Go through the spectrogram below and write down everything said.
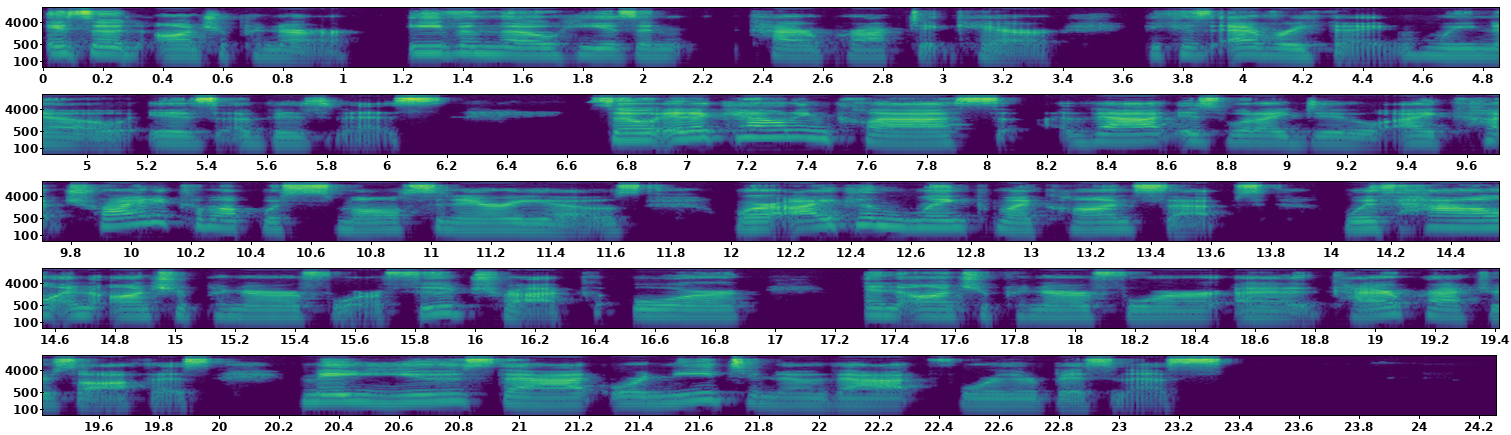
is an entrepreneur even though he is in chiropractic care because everything we know is a business. So in accounting class that is what I do. I try to come up with small scenarios where I can link my concepts with how an entrepreneur for a food truck or an entrepreneur for a chiropractor's office may use that or need to know that for their business.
